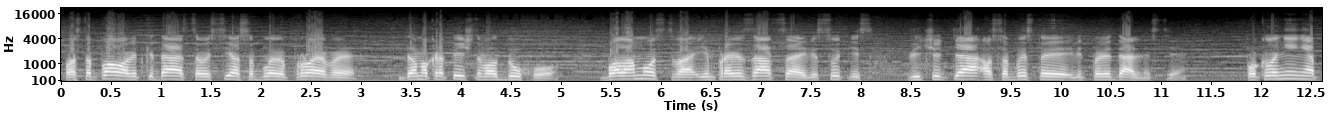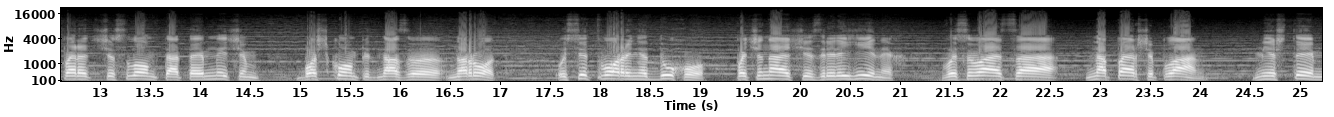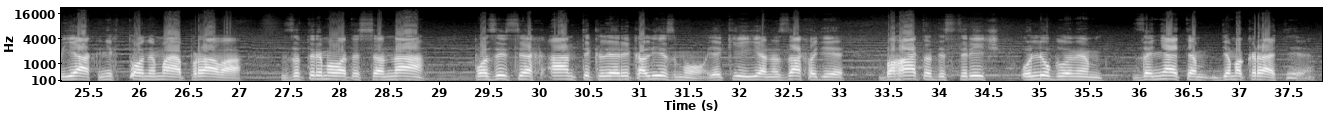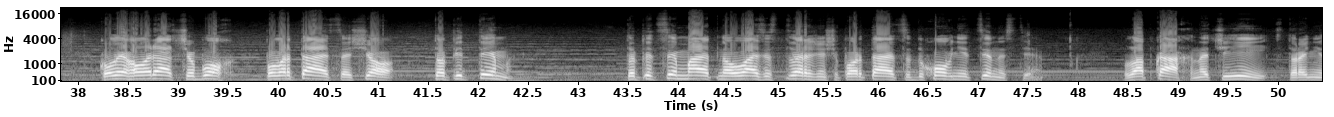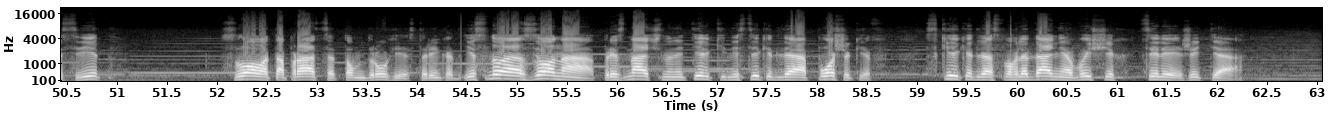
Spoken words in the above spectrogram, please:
Поступово відкидаються усі особливі прояви демократичного духу, баламутства, імпровізація, відсутність відчуття особистої відповідальності, поклоніння перед числом та таємничим божком під назвою народ. Усі творення духу, починаючи з релігійних, висуваються на перший план, між тим, як ніхто не має права затримуватися на позиціях антиклерикалізму, які є на Заході багато десятиріч улюбленим заняттям демократії. Коли говорять, що Бог повертається, що то під тим, то під цим мають на увазі ствердження, що повертаються духовні цінності. В лапках на чиїй стороні світ, слово та праця, том 2, сторінка. Існує зона, призначена не тільки не стільки для пошуків, скільки для споглядання вищих цілей життя.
